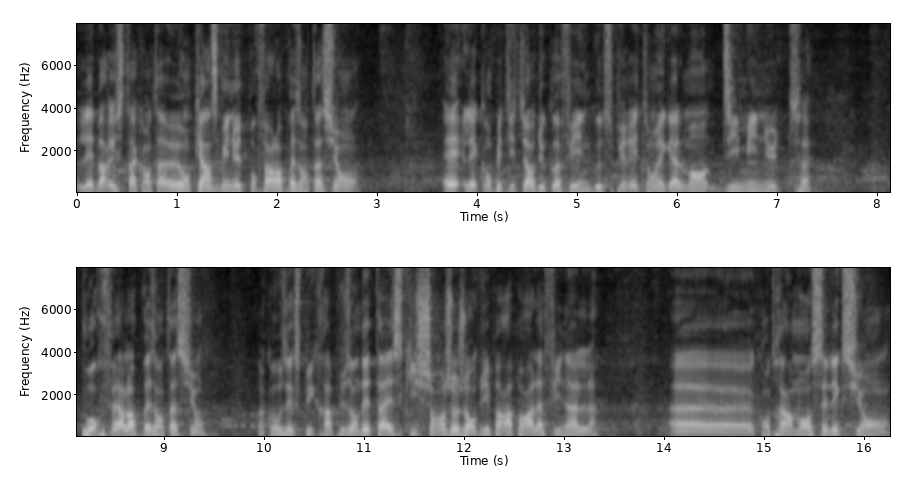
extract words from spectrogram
Les baristas, quant à eux, ont 15 minutes pour faire leur présentation. Et les compétiteurs du Coffee in Good Spirit ont également 10 minutes pour faire leur présentation. Donc on vous expliquera plus en détail ce qui change aujourd'hui par rapport à la finale. Euh, contrairement aux sélections,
